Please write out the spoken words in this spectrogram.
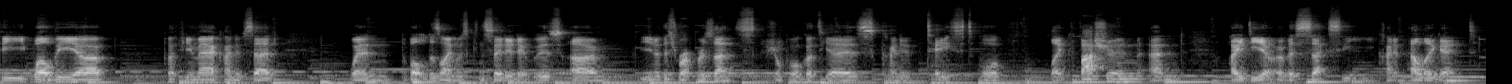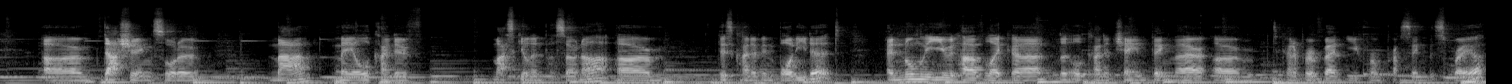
the well the uh, perfumer kind of said when the bottle design was considered it was um, you know this represents Jean-Paul Gaultier's kind of taste of like fashion and idea of a sexy, kind of elegant, um, dashing sort of man, male kind of masculine persona. Um, this kind of embodied it. And normally you would have like a little kind of chain thing there um, to kind of prevent you from pressing the sprayer.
